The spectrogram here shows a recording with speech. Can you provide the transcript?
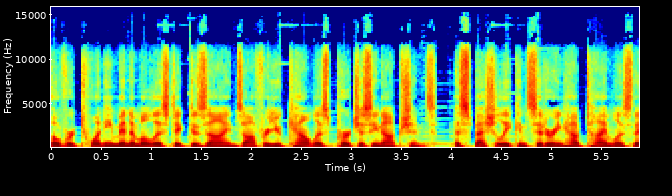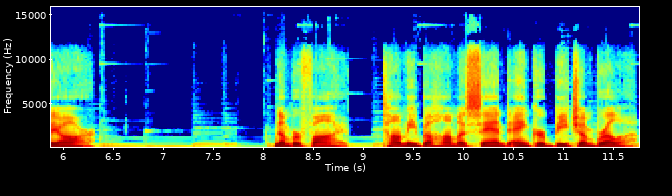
Over 20 minimalistic designs offer you countless purchasing options, especially considering how timeless they are. Number 5. Tommy Bahama Sand Anchor Beach Umbrella.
